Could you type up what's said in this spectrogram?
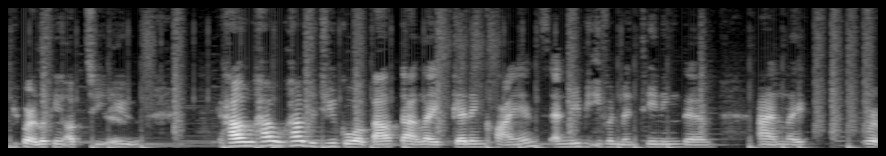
people are looking up to yeah. you how how how did you go about that like getting clients and maybe even maintaining them and like re-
